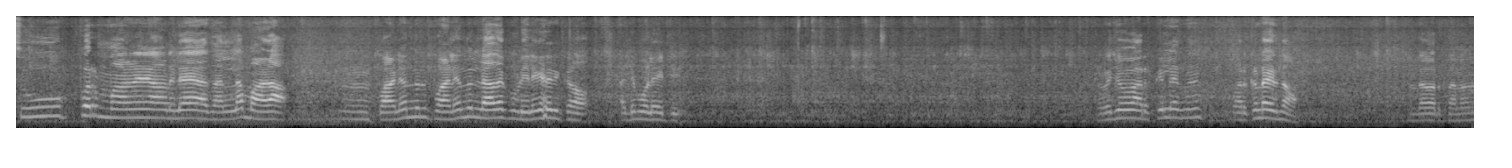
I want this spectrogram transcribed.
സൂപ്പർ മഴയാണ് അല്ലേ നല്ല മഴ. പണിയൊന്നും പണിയൊന്നും ഇല്ലാതെ കുടിയിലേക്ക് ഇരിക്കണോ. അടിപൊളിയായിട്ട്. അപ്പൊ ജോ വർക്ക് ഉണ്ടായിരുന്നോ? എന്താ വർത്താനം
